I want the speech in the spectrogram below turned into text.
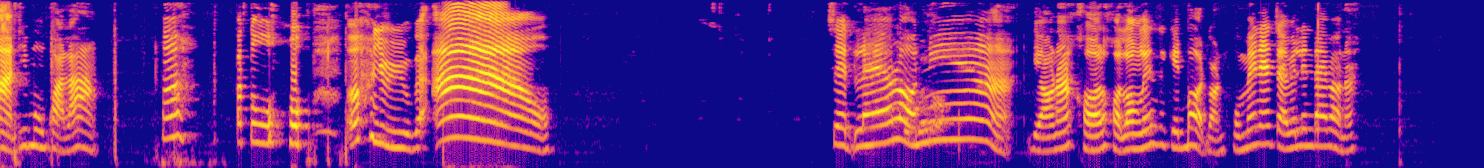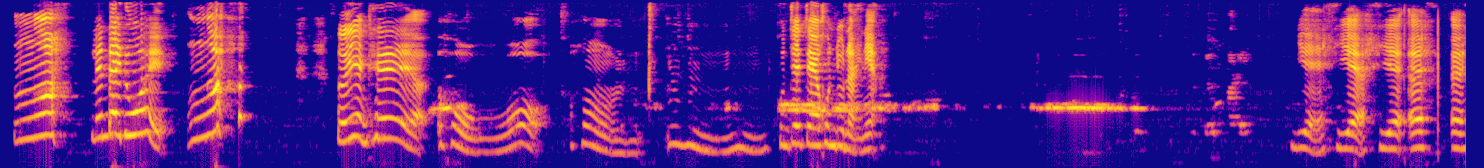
อ่านที่มุมขวาล่าง เออประตู เอออยู่ๆก็อ้าว เสร็จแล้วเหรอเนี่ย เดี๋ยวนะ ขอขอลองเล่นสเก็ตบอร์ดก่อน ผมไม่แน่ใจว่าเล่นได้เปล่านะเออเล่นได้ด้วยเออเฮ้ยอย่างเท่อะโอ้โหโอ้โหคุณเจเจคุณอยู่ไหนเนี่ย เย่เย่เย่เอ๊ะเอ๊ะ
